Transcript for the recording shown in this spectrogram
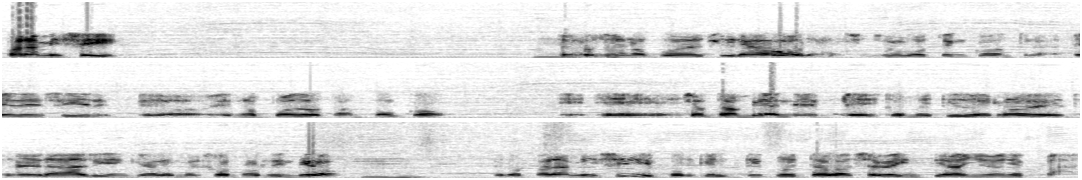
Para mí sí. Mm. Yo no puedo decir ahora, yo voté en contra. Es decir, pero eh, no puedo tampoco. Eh, eh, yo también he, cometido errores de traer a alguien que a lo mejor no rindió. Pero para mí sí, porque el tipo estaba hace 20 años en España.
